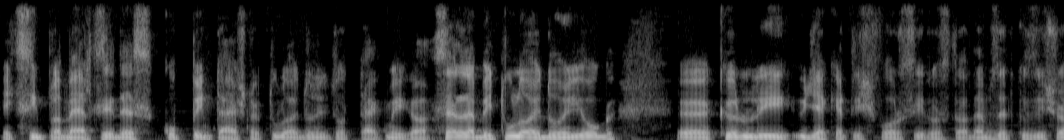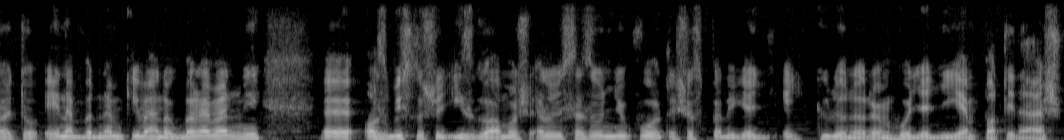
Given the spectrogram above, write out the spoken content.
egy szimpla Mercedes koppintásnak tulajdonították még a szellemi tulajdonjog körüli ügyeket is forszírozta a nemzetközi sajtó. Én ebben nem kívánok belemenni. Az biztos, hogy izgalmas előszezonjuk volt, és az pedig egy, egy külön öröm, hogy egy ilyen patinás,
